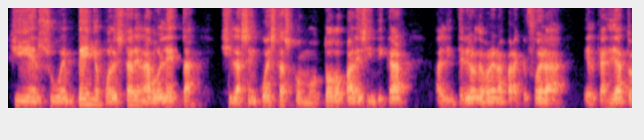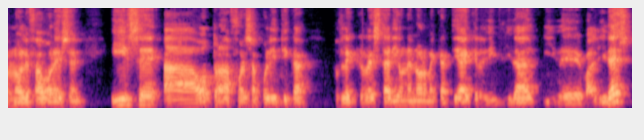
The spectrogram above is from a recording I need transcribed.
si en su empeño por estar en la boleta, si las encuestas, como todo parece indicar al interior de Morena para que fuera el candidato, no le favorecen, irse a otra fuerza política, pues le restaría una enorme cantidad de credibilidad y de validez.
